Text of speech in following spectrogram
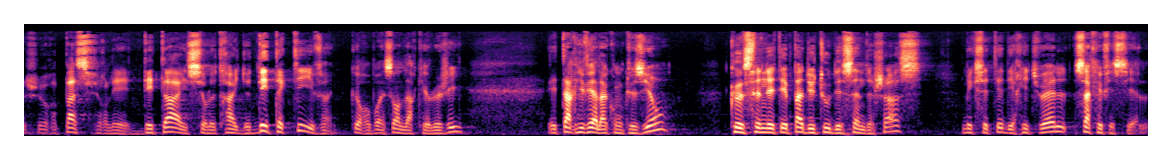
je repasse sur les détails, sur le travail de détective que représente l'archéologie, est arrivé à la conclusion que ce n'était pas du tout des scènes de chasse, mais que c'était des rituels sacrificiels.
